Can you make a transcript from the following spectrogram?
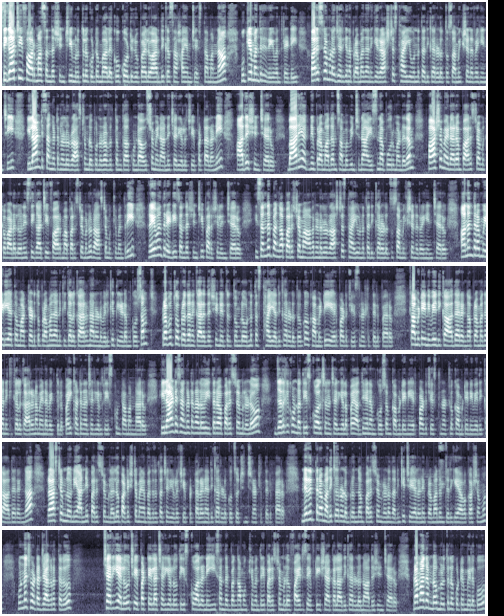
Sigachi pharma సందర్శించి మృతుల కుటుంబాలకు కోటి రూపాయలు ఆర్థిక సహాయం చేస్తామన్న ముఖ్యమంత్రి రేవంత్ రెడ్డి. పరిశ్రమలో జరిగిన ప్రమాదానికి రాష్ట్ర స్థాయి ఉన్నతాధికారులతో సమీక్ష నిర్వహించి ఇలాంటి సంఘటనలు రాష్ట్రంలో పునరావృతం కాకుండా అవసరమైన అన్ని చర్యలు చేపట్టాలని ఆదేశించారు. భారీ అగ్ని ప్రమాదం సంభవించిన ఇస్నాపూర్ మండలం పాషమేడారం పారిశ్రామిక వాడలోని సిగాచి ఫార్మా పరిశ్రమను రాష్ట్ర ముఖ్యమంత్రి రేవంత్ రెడ్డి సందర్శించి పరిశీలించారు. ఈ సందర్భంగా పరిశ్రమ ఆవరణలో రాష్ట్ర స్థాయి ఉన్నతాధికారులతో సమీక్ష నిర్వహించారు. అనంతరం మీడియాతో మాట్లాడుతూ ప్రమాదానికి గల కారణాలను వెలికి తీయడం కోసం ప్రభుత్వ ప్రధాన కార్యదర్శి నేతృత్వంలో ఉన్నత స్థాయి అధికారులతో ఒక కమిటీ ఏర్పాటు చేసినట్లు తెలిపారు. కమిటీ నివేదిక ఆధారంగా ప్రమాదానికి గల కారణమైన వ్యక్తులపై కఠిన చర్యలు తీసుకుంటామన్నారు. ఇలాంటి సంఘటనలు ఇతర పరిశ్రమలలో జరగకుండా తీసుకోవాల్సిన చర్యలపై అధ్యయనం కోసం కమిటీని ఏర్పాటు చేస్తున్నట్లు కమిటీ నివేదిక ఆధారంగా రాష్ట్రంలోని అన్ని పరిశ్రమలలో పటిష్టమైన భద్రతా చర్యలు చేపట్టాలని అధికారులకు సూచించినట్లు తెలిపారు. నిరంతరం అధికారుల బృందం పరిశ్రమలను తనిఖీ చేయాలని ప్రమాదం జరిగే అవకాశం ఉన్న చోట జాగ్రత్తలు చర్యలు చేపట్టేలా చర్యలు తీసుకోవాలని ఈ సందర్భంగా ముఖ్యమంత్రి పరిశ్రమలు ఫైర్ సేఫ్టీ శాఖల అధికారులను ఆదేశించారు. ప్రమాదంలో మృతుల కుటుంబీలకు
